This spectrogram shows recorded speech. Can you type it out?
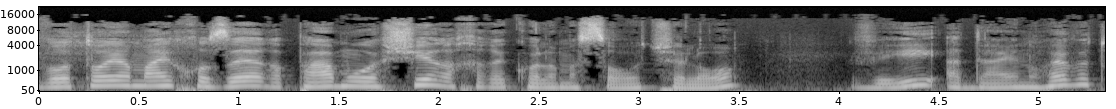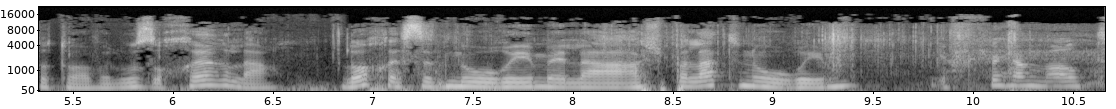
ואותו ימי חוזר, הפעם הוא עשיר אחרי כל המסורת שלו, והיא עדיין אוהבת אותו, אבל הוא זוכר לה, לא חסד נעורים, אלא השפלת נעורים. יפה אמרת.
